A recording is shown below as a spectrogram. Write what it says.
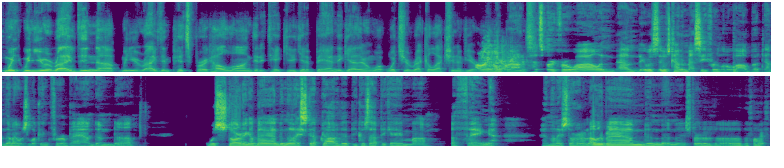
When when you arrived in uh, when you arrived in Pittsburgh, how long did it take you to get a band together, and what what's your recollection of your I hung around in? Pittsburgh for a while, and and it was it was kind of messy for a little while. But and then I was looking for a band and uh, was starting a band, and then I stepped out of it because that became uh, a thing. And then I started another band, and then I started uh, the Five.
